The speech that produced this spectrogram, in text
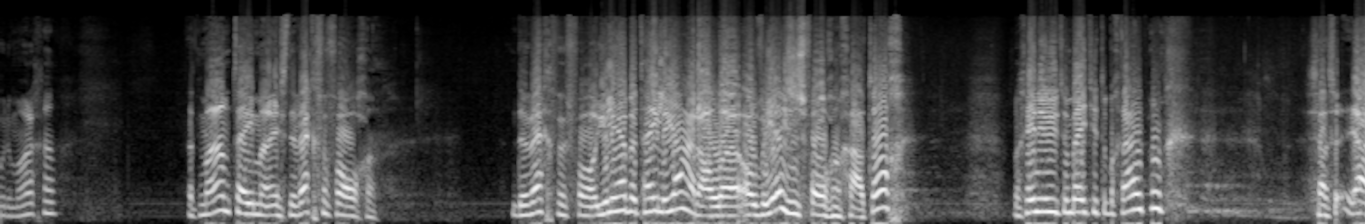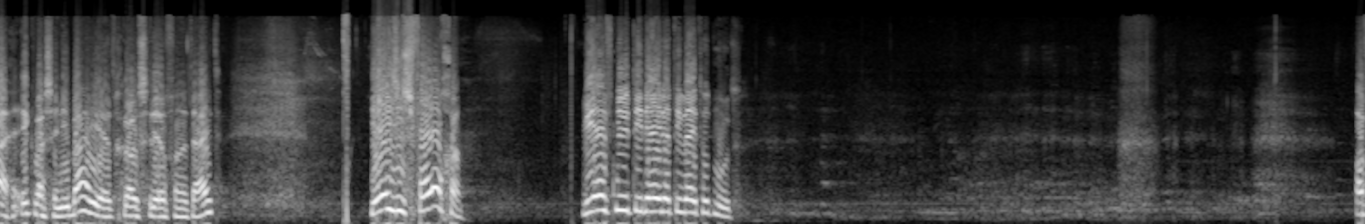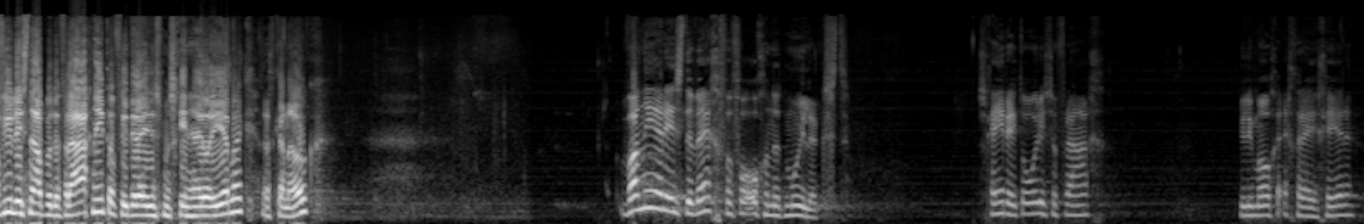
Goedemorgen. Het maandthema is de weg vervolgen. De weg vervolgen. Jullie hebben het hele jaar al uh, over Jezus volgen gehad, toch? Beginnen jullie het een beetje te begrijpen? Ja, ik was er niet bij het grootste deel van de tijd. Jezus volgen. Wie heeft nu het idee dat hij weet hoe het moet? Of jullie snappen de vraag niet, of iedereen is misschien heel eerlijk, dat kan ook. Wanneer is de weg vervolgen het moeilijkst? Dat is geen retorische vraag. Jullie mogen echt reageren.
